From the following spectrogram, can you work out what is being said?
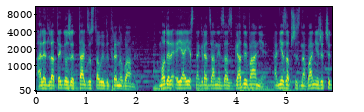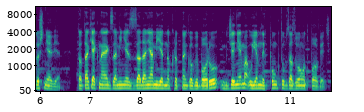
ale dlatego, że tak zostały wytrenowane. Model AI jest nagradzany za zgadywanie, a nie za przyznawanie, że czegoś nie wie. To tak jak na egzaminie z zadaniami jednokrotnego wyboru, gdzie nie ma ujemnych punktów za złą odpowiedź.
